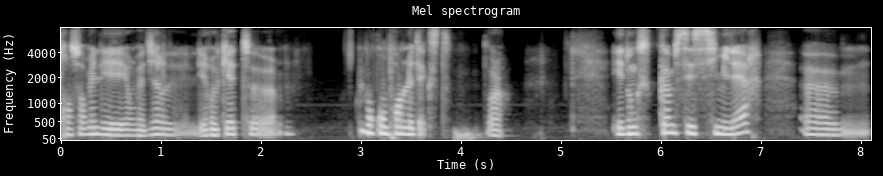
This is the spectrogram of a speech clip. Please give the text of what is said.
transformer les, on va dire, les requêtes pour comprendre le texte. Voilà. Et donc, comme c'est similaire, euh,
